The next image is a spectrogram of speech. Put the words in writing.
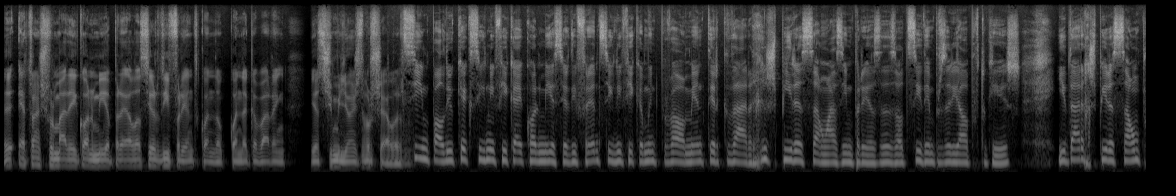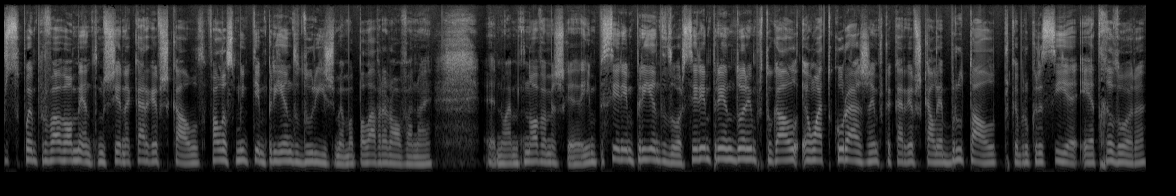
eh, é transformar a economia para ela ser diferente quando, quando acabarem esses milhões de Bruxelas. Sim, Paulo, e o que é que significa a economia ser diferente? Significa muito provavelmente ter que dar respiração às empresas, ao tecido empresarial português, e dar respiração pressupõe provavelmente mexer na carga fiscal. Fala-se muito de empreendedorismo, é uma palavra nova, não é? Eh, não é muito nova, mas eh, ser empreendedor. Ser empreendedor em Portugal é um ato de coragem, porque a carga fiscal é brutal, porque a burocracia é aterradora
